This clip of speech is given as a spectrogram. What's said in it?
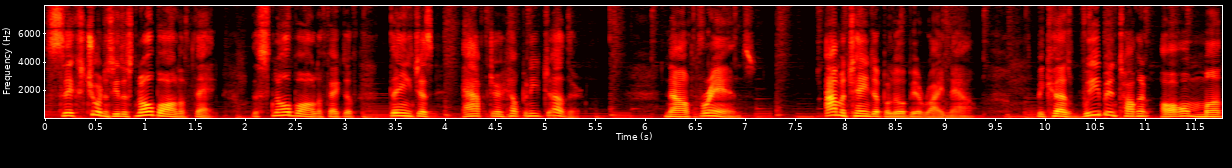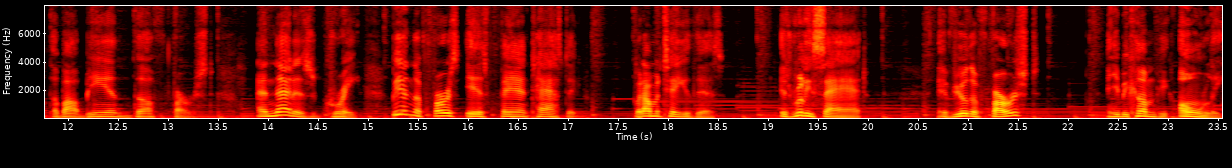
Six children. See the snowball effect. The snowball effect of things just after helping each other. Now, friends, I'm going to change up a little bit right now because we've been talking all month about being the first. And that is great. Being the first is fantastic. But I'm going to tell you this it's really sad if you're the first and you become the only.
